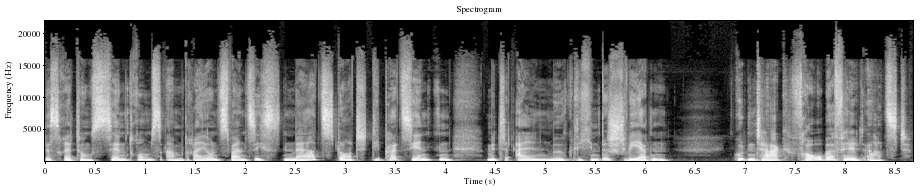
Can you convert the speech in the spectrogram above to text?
des Rettungszentrums am 23. März dort die Patienten mit allen möglichen Beschwerden. Guten Tag, Frau Oberfeldarzt.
